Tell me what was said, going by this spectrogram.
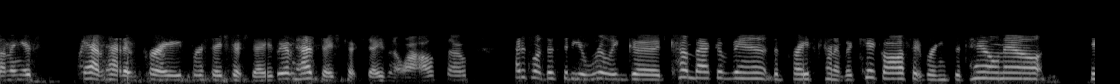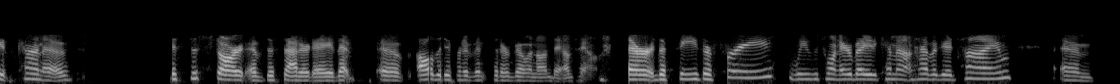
I mean, if we haven't had a parade for Stagecoach Days, we haven't had Stagecoach Days in a while, so I just want this to be a really good comeback event. The parade's kind of a kickoff. It brings the town out. It's kind of it's the start of the Saturday that of all the different events that are going on downtown. There, the fees are free. We just want everybody to come out and have a good time. Um,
